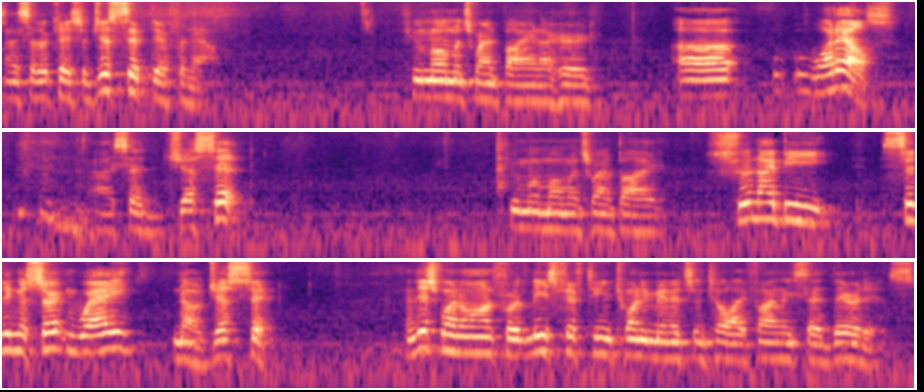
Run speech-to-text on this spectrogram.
And I said, okay, so just sit there for now. Few moments went by and I heard, uh, what else? I said, just sit. A few more moments went by. Shouldn't I be sitting a certain way? No, just sit. And this went on for at least 15, 20 minutes until I finally said, There it is.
